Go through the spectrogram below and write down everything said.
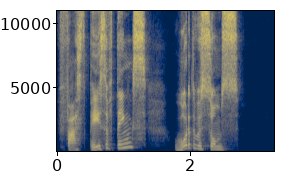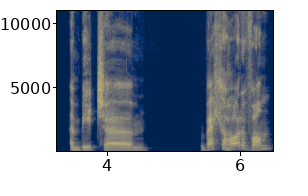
fast pace of things worden we soms een beetje weggehouden van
